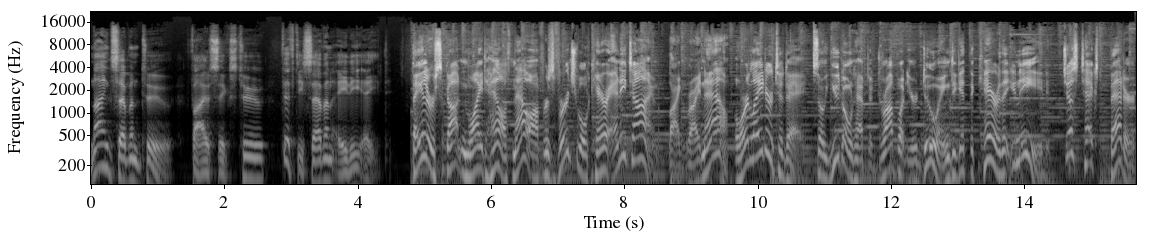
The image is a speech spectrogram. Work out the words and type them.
972 562 5788. Baylor Scott and White Health now offers virtual care anytime, like right now or later today, so you don't have to drop what you're doing to get the care that you need. Just text BETTER,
